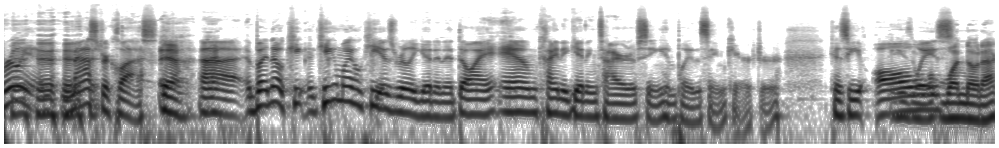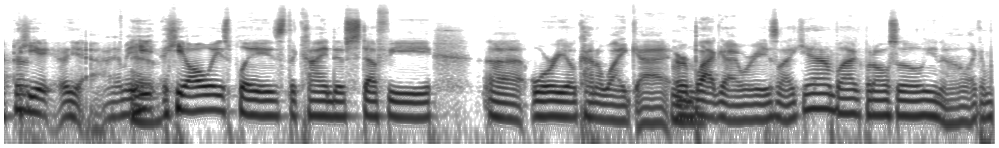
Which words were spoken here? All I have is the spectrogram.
brilliant masterclass. Yeah. Uh, but no, Ke- Keegan Michael Key is really good in it. Though I am kind of getting tired of seeing him play the same character because he always one note actor. He yeah, I mean Yeah. he he always plays the kind of stuffy. Uh, Oreo kind of white guy or Mm-hmm. black guy where he's like, yeah, I'm black, but also, you know, like I'm.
